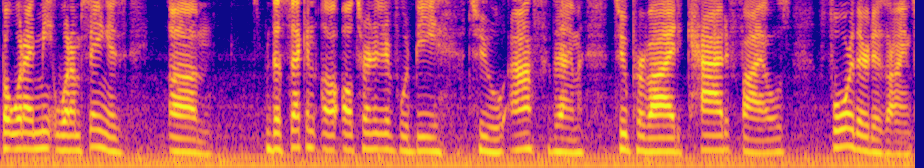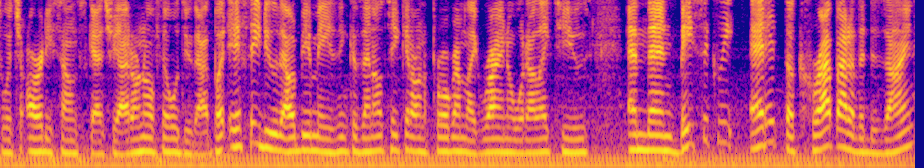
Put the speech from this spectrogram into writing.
But what I mean, what I'm saying is. Um, the second uh, alternative would be to ask them to provide CAD files for their designs, which already sounds sketchy. I don't know if they will do that, but if they do, that would be amazing because then I'll take it on a program like Rhino, what I like to use, and then basically edit the crap out of the design,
